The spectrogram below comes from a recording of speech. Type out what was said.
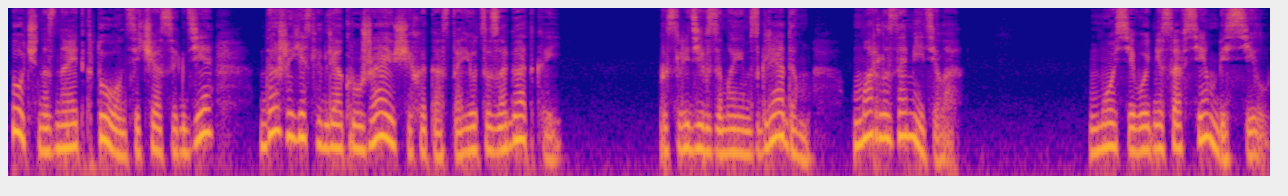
точно знает, кто он сейчас и где, даже если для окружающих это остается загадкой. Проследив за моим взглядом, Марла заметила. Мо сегодня совсем без сил.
